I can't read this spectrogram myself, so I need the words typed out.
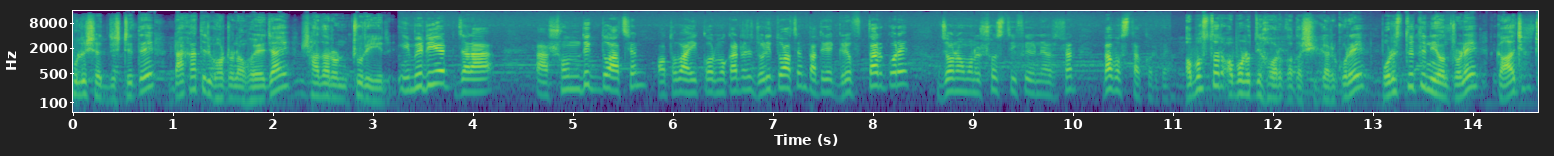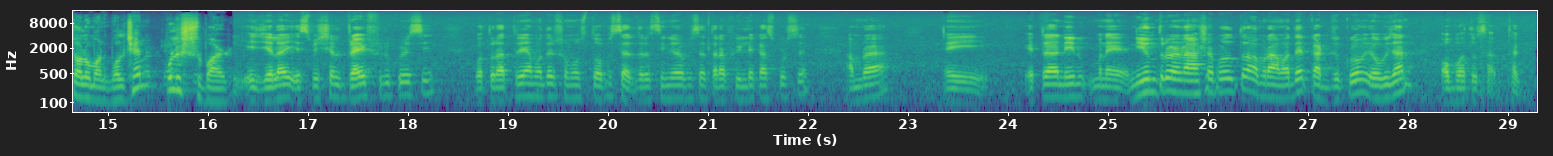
পুলিশের দৃষ্টিতে ডাকাতির ঘটনা হয়ে যায় সাধারণ চুরির। ইমিডিয়েট যারা সন্দিগ্ধ আছেন অথবা এই কর্মকাণ্ডে জড়িত আছেন তাদেরকে গ্রেফতার করে জনমনে স্বস্তি ফিরে নিয়ে আসার ব্যবস্থা করবেন। অবস্থার অবনতি হওয়ার কথা স্বীকার করে পরিস্থিতি নিয়ন্ত্রণে কাজ চলমান বলছেন পুলিশ সুপার। এই জেলায় স্পেশাল ড্রাইভ শুরু করেছি। গত রাত্রে আমাদের সমস্ত অফিসার যারা সিনিয়র অফিসার তারা ফিল্ডে কাজ করছে। আমরা এই এটা নির- মানে নিয়ন্ত্রণে না আসা পর্যন্ত আমরা আমাদের কার্যক্রম এই অভিযান অব্যাহত থাক- থাকবে।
